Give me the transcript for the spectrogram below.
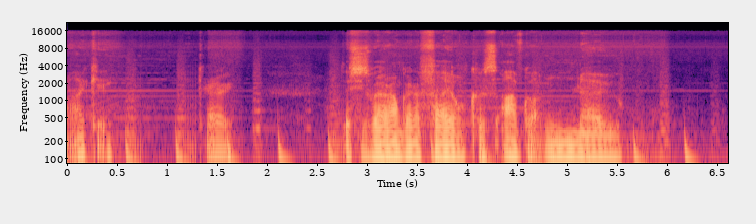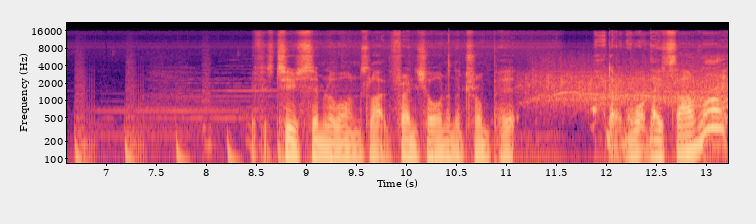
Crikey. Okay. This is where I'm going to fail because I've got no. If it's two similar ones like the French horn and the trumpet, I don't know what they sound like.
